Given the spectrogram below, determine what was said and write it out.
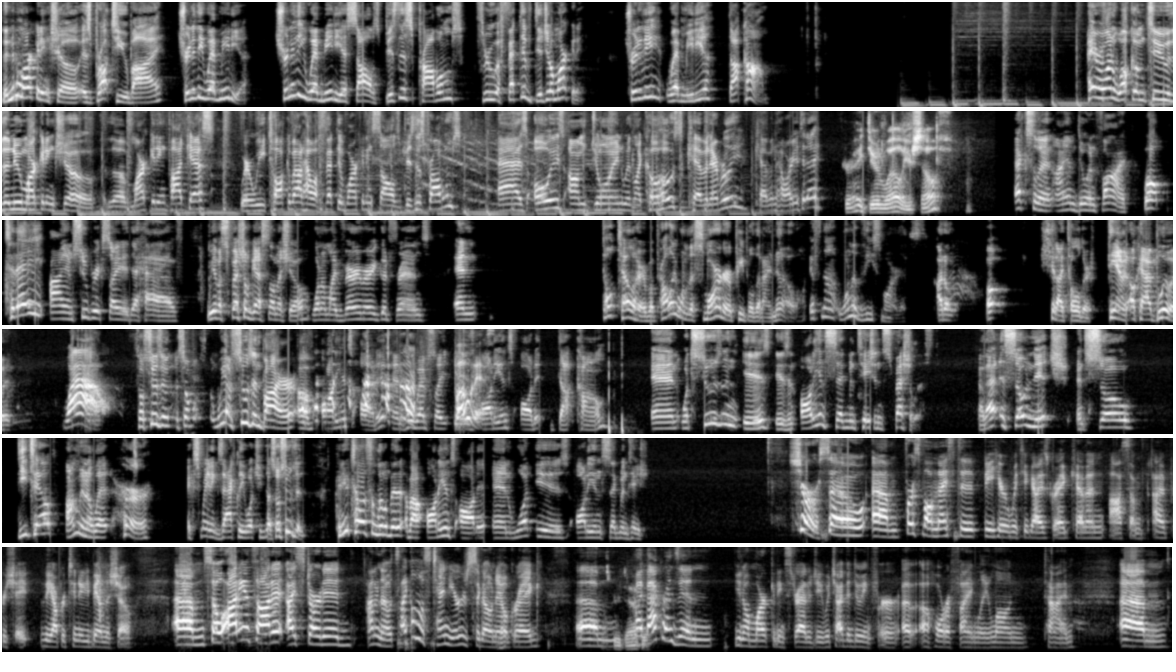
The new marketing show is brought to you by Trinity Web Media. Trinity Web Media solves business problems through effective digital marketing. TrinityWebMedia.com. Hey everyone, welcome to the new marketing show, the marketing podcast where we talk about how effective marketing solves business problems. As always, I'm joined with my co host, Kevin Everly. Kevin, how are you today? Great, doing well. Yourself? Excellent. I am doing fine. Well, today I am super excited to have we have a special guest on the show, one of my very very good friends and don't tell her, but probably one of the smarter people that I know, if not one of the smartest. I don't Oh, shit, I told her. Damn it. Okay, I blew it. Wow. So Susan, so we have Susan Baier of Audience Audit, and her website is audienceaudit.com. And what Susan is, is an audience segmentation specialist. Now, that is so niche and so detailed. I'm going to let her explain exactly what she does. So, Susan, can you tell us a little bit about audience audit and what is audience segmentation? Sure. So, um, first of all, nice to be here with you guys, Greg, Kevin. Awesome. I appreciate the opportunity to be on the show. Um, so, audience audit, I started, I don't know, it's like almost 10 years ago now, Greg. Um, my background's in you know marketing strategy, which I've been doing for a, a horrifyingly long time. Um,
